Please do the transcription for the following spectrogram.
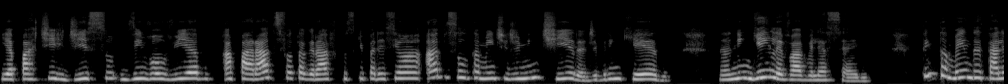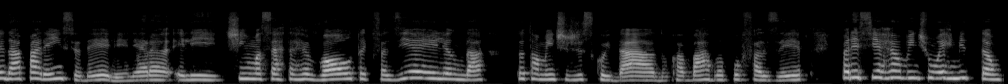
e, a partir disso, desenvolvia aparatos fotográficos que pareciam absolutamente de mentira, de brinquedo. Né? Ninguém levava ele a sério. Tem também um detalhe da aparência dele. Ele era, ele tinha uma certa revolta que fazia ele andar totalmente descuidado, com a barba por fazer, parecia realmente um ermitão.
